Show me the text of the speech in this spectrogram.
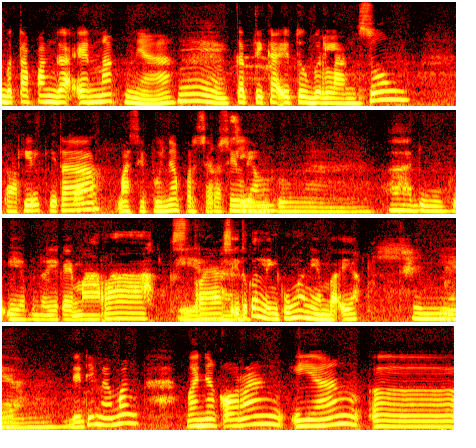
betapa nggak enaknya Hmm, ketika itu berlangsung tapi kita, kita, masih punya persepsi yang- lingkungan. aduh, iya benar ya kayak marah, stres, Iya. itu kan lingkungan ya Mbak ya. Ini Iya. Jadi memang banyak orang yang eh,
